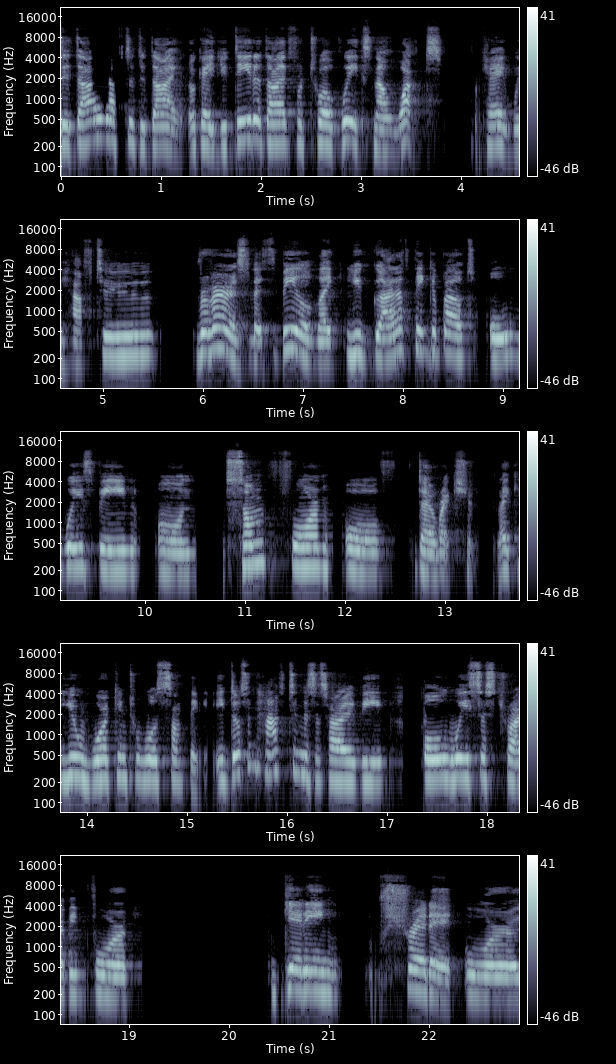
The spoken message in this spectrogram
The diet after the diet. Okay, you did a diet for twelve weeks. Now what? Okay, we have to reverse, let's build. Like you gotta think about always being on some form of direction. Like you're working towards something. It doesn't have to necessarily be always striving for getting shredded or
